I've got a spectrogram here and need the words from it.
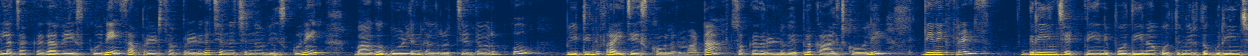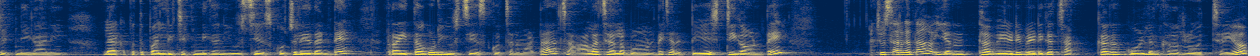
ఇలా చక్కగా వేసుకొని సపరేట్ సపరేట్గా చిన్న చిన్న వేసుకొని బాగా గోల్డెన్ కలర్ వచ్చేంత వరకు వీటిని ఫ్రై చేసుకోవాలన్నమాట. చక్కగా రెండు వైపులా కాల్చుకోవాలి. దీనికి ఫ్రెండ్స్ గ్రీన్ చట్నీ అని పుదీనా కొత్తిమీరతో గ్రీన్ చట్నీ కానీ లేకపోతే పల్లి చట్నీ కానీ యూస్ చేసుకోవచ్చు. లేదంటే రైతా కూడా యూస్ చేసుకోవచ్చు అనమాట చాలా చాలా బాగుంటాయి. చాలా టేస్టీగా ఉంటాయి. చూసారు కదా ఎంత వేడి వేడిగా చక్కగా గోల్డెన్ కలర్లో వచ్చాయో.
